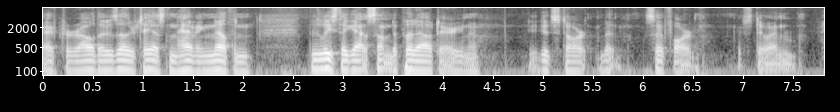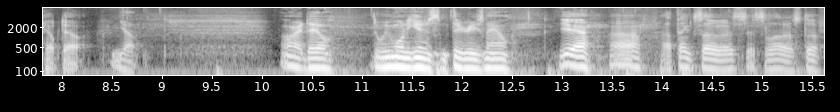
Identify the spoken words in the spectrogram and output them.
after all those other tests and having nothing, at least they got something to put out there. You know, a good start, but so far it still hasn't helped out. Yep. All right, Dale. Do we want to get into some theories now? Yeah, uh, I think so. It's just a lot of stuff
